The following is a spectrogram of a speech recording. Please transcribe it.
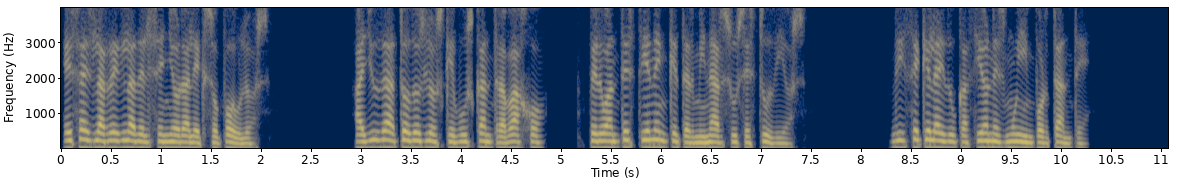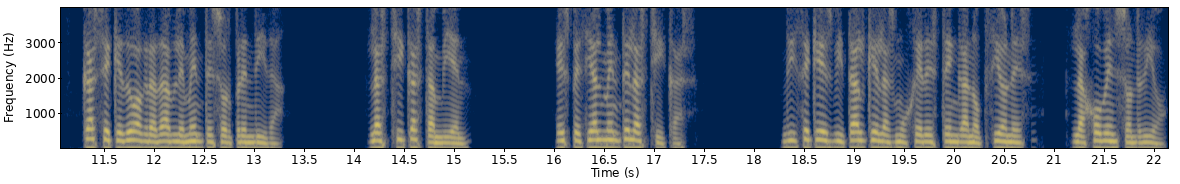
Esa es la regla del señor Alexopoulos. Ayuda a todos los que buscan trabajo, pero antes tienen que terminar sus estudios. Dice que la educación es muy importante. K se quedó agradablemente sorprendida. Las chicas también. Especialmente las chicas. Dice que es vital que las mujeres tengan opciones, la joven sonrió.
